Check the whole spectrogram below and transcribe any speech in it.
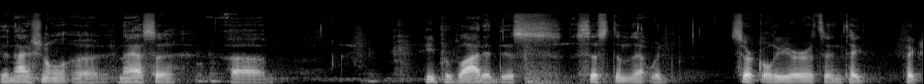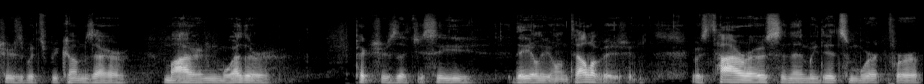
the national uh, NASA. Uh, he provided this system that would circle the Earth and take pictures, which becomes our modern weather pictures that you see daily on television. It was TIROS, and then we did some work for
